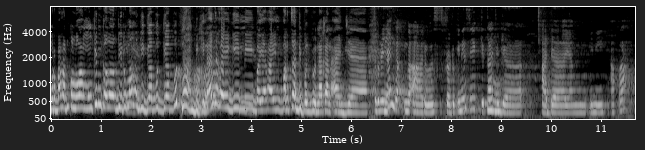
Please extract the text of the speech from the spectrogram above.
merupakan peluang mungkin kalau di rumah lagi gabut-gabut nah bikin aja kayak gini banyak kain perca dipergunakan aja. Sebenarnya nggak nggak harus produk ini sih. Kita juga ada yang ini apa?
